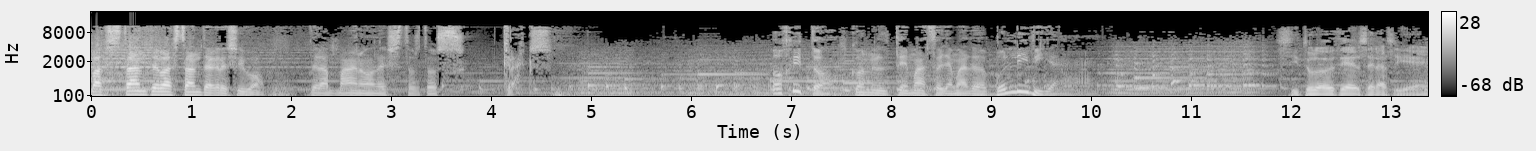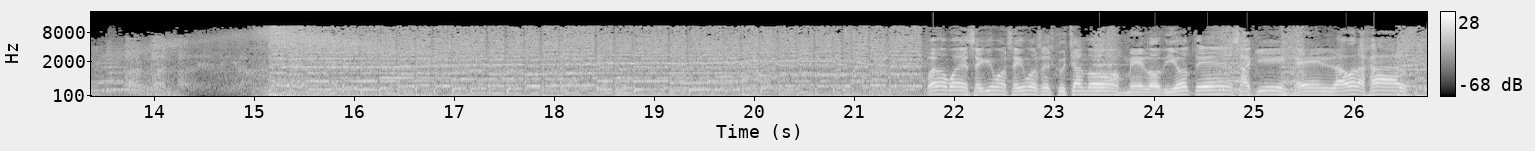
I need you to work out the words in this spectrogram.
Bastante, bastante agresivo. De la mano de estos dos cracks. Ojito con el temazo llamado Bolivia. Si tú lo decías, será así, ¿eh? Bueno, pues seguimos, seguimos escuchando melodiotes aquí en la hora hard.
